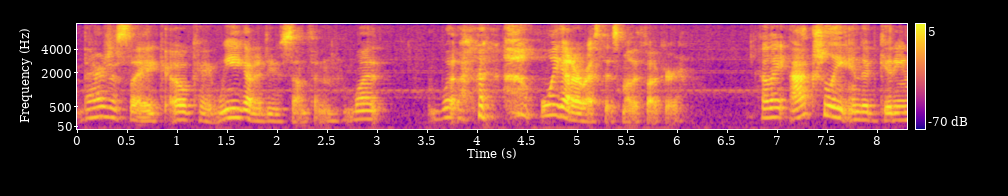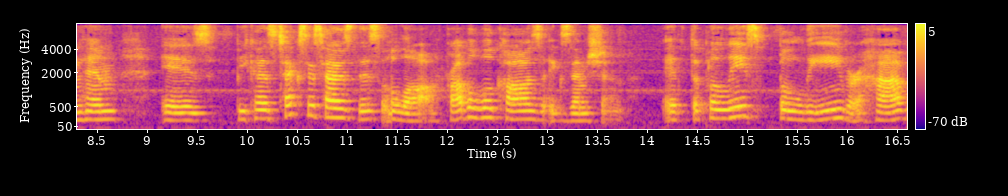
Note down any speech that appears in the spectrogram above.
they're just like okay we got to do something. What what we got to arrest this motherfucker. How they actually end up getting him is because Texas has this law, probable cause exemption. If the police believe or have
